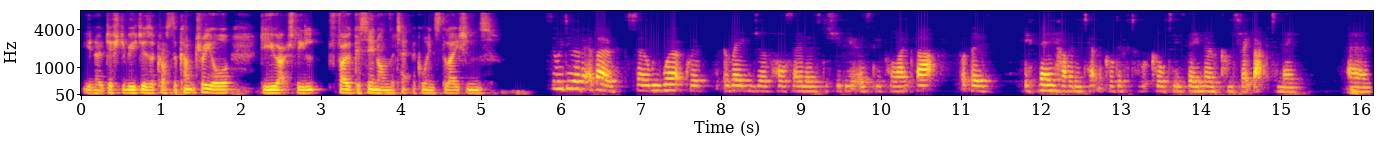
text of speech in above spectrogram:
you know distributors across the country or do you actually focus in on the technical installations so we do a bit of both so we work with a range of wholesalers distributors people like that but they if they have any technical difficulties they know come straight back to me um,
